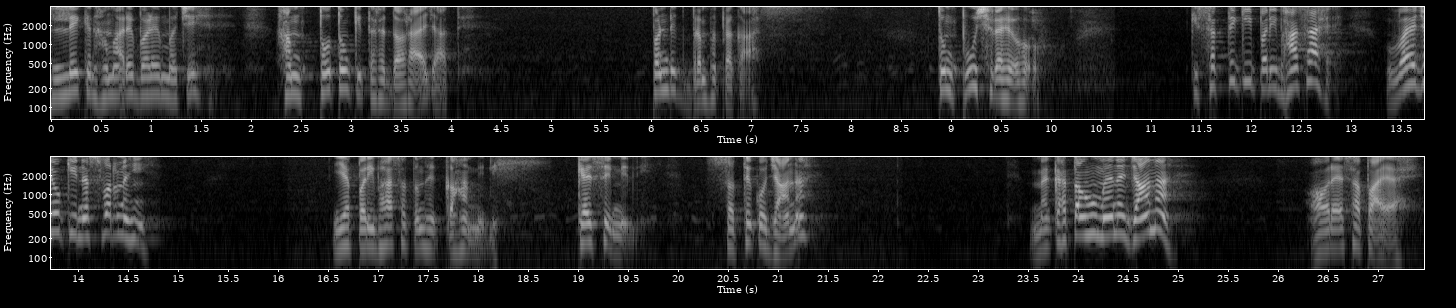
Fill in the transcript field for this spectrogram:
लेकिन हमारे बड़े मज़े हैं। हम तोतों की तरह दोहराए जाते हैं। पंडित ब्रह्म प्रकाश तुम पूछ रहे हो कि सत्य की परिभाषा है, वह जो कि नस्वर नहीं, यह परिभाषा तुम्हें कहाँ मिली? कैसे मिली? सत्य को जाना है? मैं कहता हूँ, मैंने जाना है। और ऐसा पाया है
